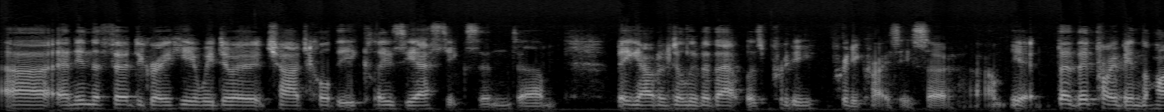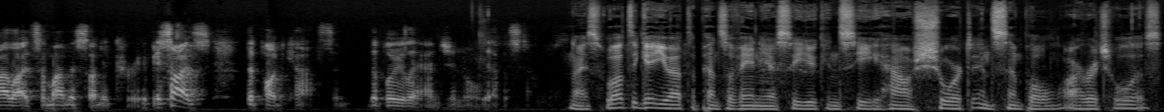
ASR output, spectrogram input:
Uh, and in the third degree here, we do a charge called the Ecclesiastes, and um, being able to deliver that was pretty pretty crazy. So um, yeah, they, have probably been the highlights of my Masonic career, besides the podcast and the Blue Lounge and all the other stuff. Nice. We'll have to get you out to Pennsylvania so you can see how short and simple our ritual is.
